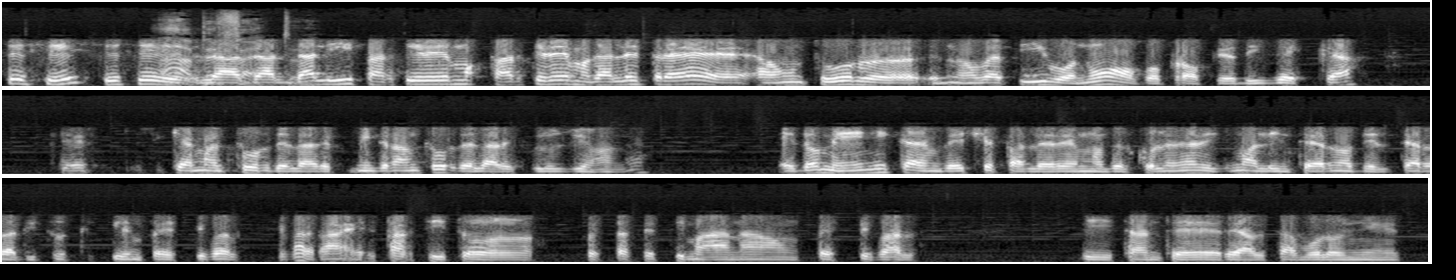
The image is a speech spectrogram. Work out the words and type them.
Sì, sì, sì, sì. Ah, da, da, da, lì partiremo, partiremo, dalle tre a un tour innovativo, nuovo proprio di Zecca, che si chiama il tour della, Migrant Tour della Reclusione e domenica invece parleremo del colonialismo all'interno del Terra di Tutti Film Festival che farà, è partito questa settimana un festival di tante realtà bolognesi.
